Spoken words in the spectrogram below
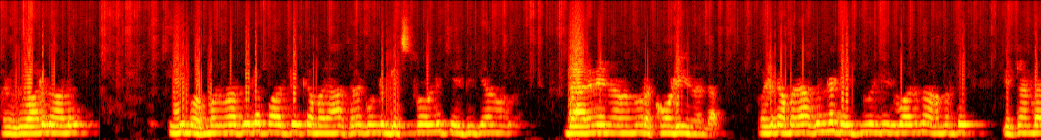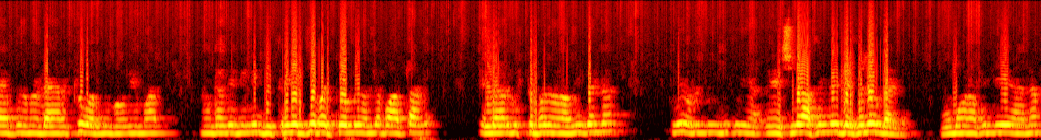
ഒരുപാട് നാൾ ഈ മുഹമ്മദ് റാഫിയുടെ പാട്ട് കമലഹാസനെ കൊണ്ട് ഗസ്റ്റ് റോളിൽ ചെയ്യിപ്പിക്കാനുള്ള ധാരണയിലാണെന്ന് റെക്കോർഡ് ചെയ്യുന്നില്ല. പക്ഷേ കമലഹാസന്റെ ഡേറ്റ് വേണ്ടി ഒരുപാട് നടന്നിട്ട് കിട്ടാണ്ടായപ്പോൾ നമ്മൾ ഡയറക്ടർ പറഞ്ഞു ഗോപിമാർ നമുക്കത് എങ്ങനെയും ചിത്രീകരിച്ചേ പറ്റുള്ളൂ നല്ല പാട്ടാണ്. എല്ലാവർക്കും ഇഷ്ടപ്പെടുന്നത് അതിൽ തന്നെ യേശുദാസിന്റെ ഗസലുണ്ടായിരുന്നു. ഉമാറിന്റെ ഗാനം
